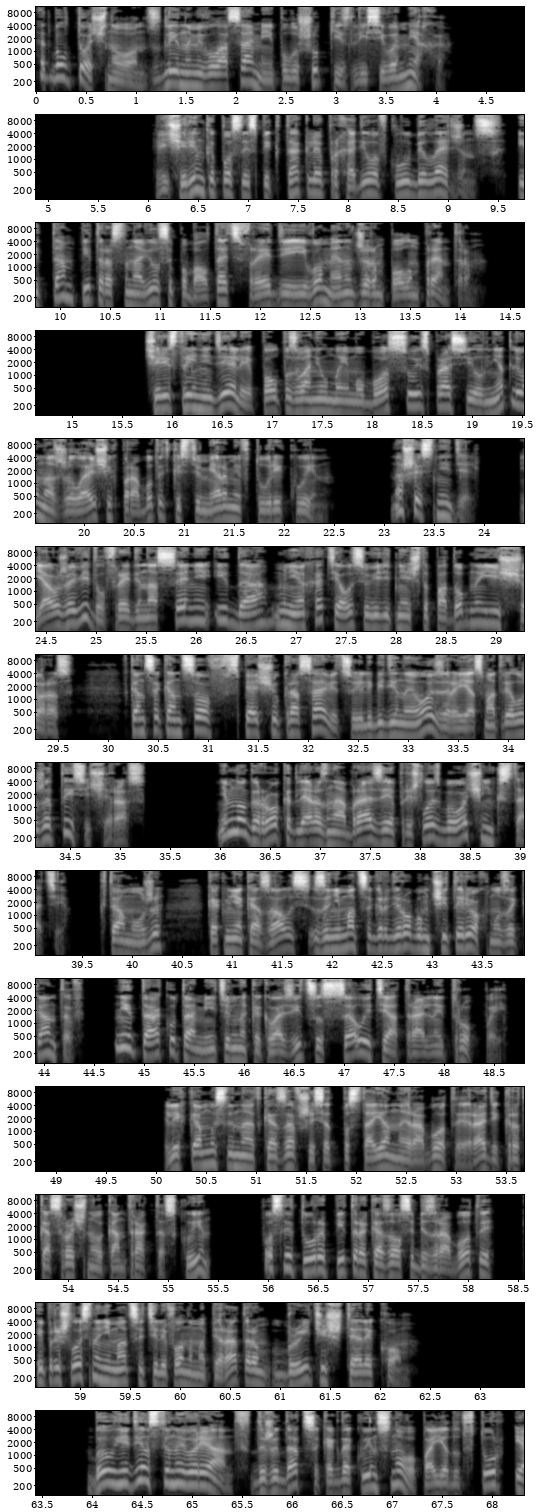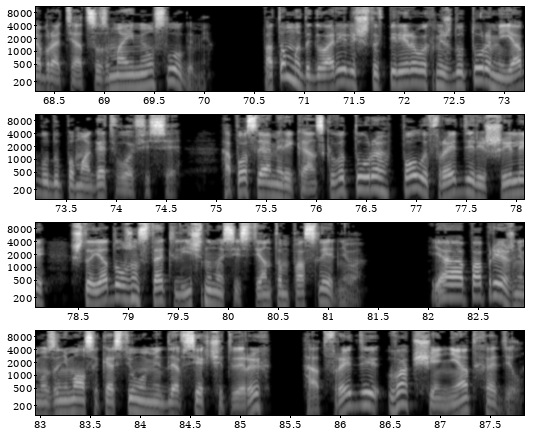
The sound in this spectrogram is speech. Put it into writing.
Это был точно он, с длинными волосами и полушубки из лисьего меха. Вечеринка после спектакля проходила в клубе Legends, и там Питер остановился поболтать с Фредди и его менеджером Полом Прентером. Через три недели Пол позвонил моему боссу и спросил, нет ли у нас желающих поработать костюмерами в туре Queen. На шесть недель. Я уже видел Фредди на сцене, и да, мне хотелось увидеть нечто подобное еще раз. В конце концов, «Спящую красавицу» и «Лебединое озеро» я смотрел уже тысячи раз. Немного рока для разнообразия пришлось бы очень кстати. К тому же, как мне казалось, заниматься гардеробом четырех музыкантов не так утомительно, как возиться с целой театральной труппой. Легкомысленно отказавшись от постоянной работы ради краткосрочного контракта с Queen, после тура Питер оказался без работы и пришлось наниматься телефонным оператором в British Telecom. Был единственный вариант — дожидаться, когда Куин снова поедут в тур и обратятся за моими услугами. Потом мы договорились, что в перерывах между турами я буду помогать в офисе. А после американского тура Пол и Фредди решили, что я должен стать личным ассистентом последнего. Я по-прежнему занимался костюмами для всех четверых, а от Фредди вообще не отходил.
